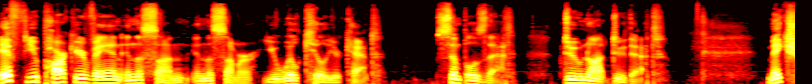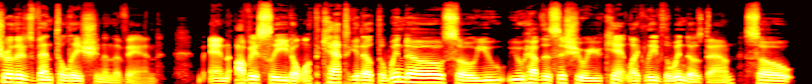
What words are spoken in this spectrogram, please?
If you park your van in the sun in the summer, you will kill your cat. Simple as that. Do not do that. Make sure there's ventilation in the van. And obviously you don't want the cat to get out the window, so you you have this issue where you can't like leave the windows down. So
